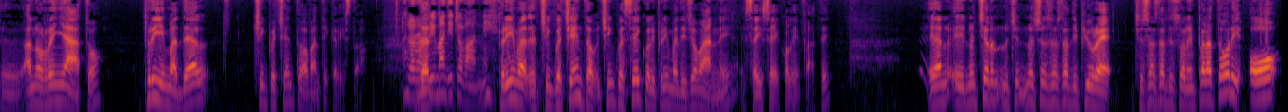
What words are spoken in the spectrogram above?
eh hanno regnato prima del 500 a.C. Allora, da, prima di Giovanni. Prima, 500, 5 secoli prima di Giovanni, 6 secoli infatti, e, e non, non, non, ci sono stati più re, ci sono stati solo imperatori o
